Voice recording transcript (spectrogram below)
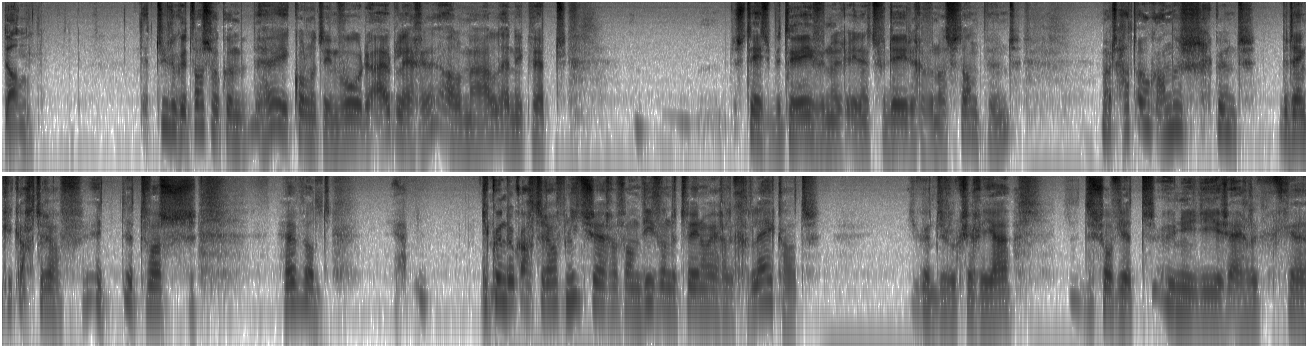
Dan. Natuurlijk, het was ook een... ik kon het in woorden uitleggen allemaal. En ik werd steeds bedrevener in het verdedigen van dat standpunt. Maar het had ook anders gekund bedenk ik achteraf. Het, het was... Hè, want ja, je kunt ook achteraf niet zeggen van wie van de twee nou eigenlijk gelijk had. Je kunt natuurlijk zeggen, ja, de Sovjet-Unie die is eigenlijk uh,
